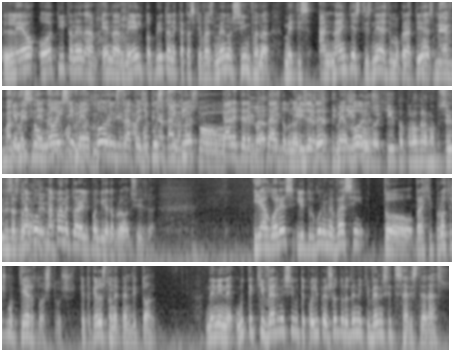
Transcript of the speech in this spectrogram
Λέω ότι ήταν ένα, ένα mail το οποίο ήταν κατασκευασμένο σύμφωνα με τις ανάγκες της Νέας Δημοκρατίας Το πνεύμα και του με ή το συνεννόηση με περιεχόμενο του, εγχώριους διότι από τραπεζικούς ό,τι κατάλαβα κύκλους. το- Κάνετε ρεπορτάζ, Δηλαδή, το γνωρίζετε. Με Είχε εγχώριους. υποδοχή το πρόγραμμα του ΣΥΡΙΖΑ στο Να, πω- Λονδίνο. να πάμε τώρα λοιπόν και για το πρόγραμμα του ΣΥΡΙΖΑ. Οι αγορές λειτουργούν με βάση το βραχυπρόθεσμο κέρδος τους και το κέρδος των επενδυτών. Δεν είναι ούτε κυβέρνηση, ούτε πολύ περισσότερο δεν είναι κυβέρνηση της αριστεράς.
